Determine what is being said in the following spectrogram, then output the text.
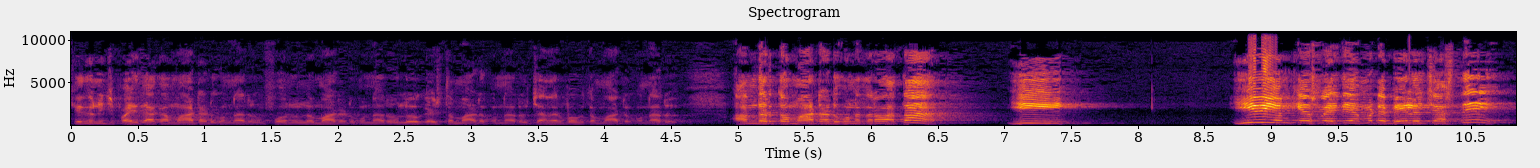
కింద నుంచి పైదాకా మాట్లాడుకున్నారు ఫోన్లో మాట్లాడుకున్నారు లోకేష్తో మాట్లాడుకున్నారు చంద్రబాబుతో మాట్లాడుకున్నారు. అందరితో మాట్లాడుకున్న తర్వాత ఈ ఈవీఎం కేసులో అయితే ఎమ్మటే బెయిల్ వచ్చేస్తే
